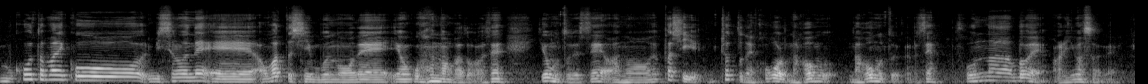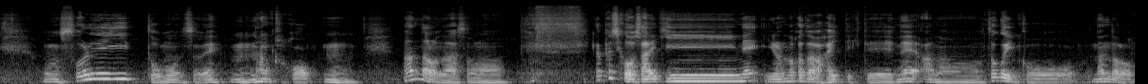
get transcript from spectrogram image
僕もたまにこう、店のね、えー、余った新聞のね、4コマ漫画とかですね、読むとですね、あの、やっぱし、ちょっとね、心和む、和むというかですね、そんな場面ありますよね。うん、それでいいと思うんですよね。うん、なんかこう、うん。なんだろうな、その、やっぱしこう最近ね、いろんな方が入ってきてね、あの、特にこう、なんだろ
